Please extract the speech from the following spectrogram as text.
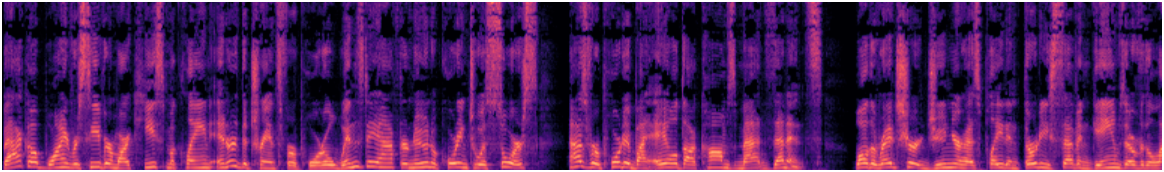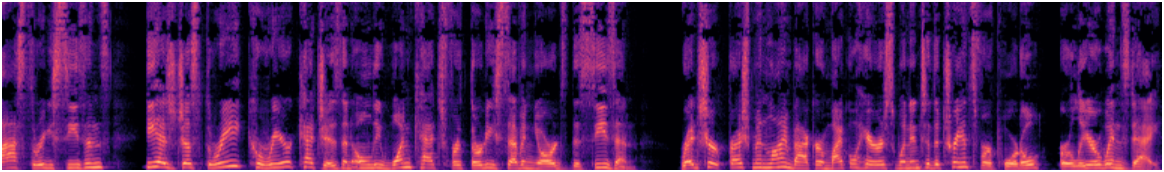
Backup wide receiver Marquise McClain entered the transfer portal Wednesday afternoon, according to a source, as reported by AL.com's Matt Zenitz. While the redshirt junior has played in 37 games over the last three seasons, he has just three career catches and only one catch for 37 yards this season. Redshirt freshman linebacker Michael Harris went into the transfer portal earlier Wednesday.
